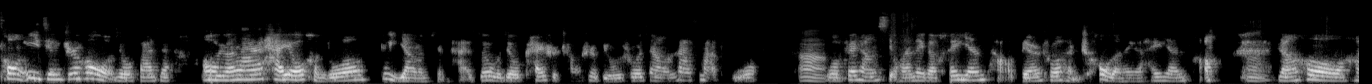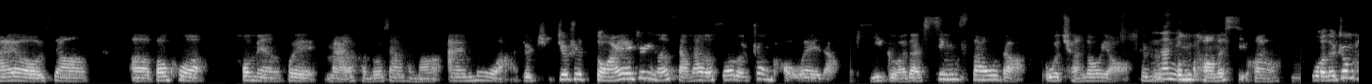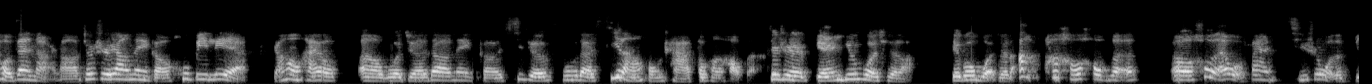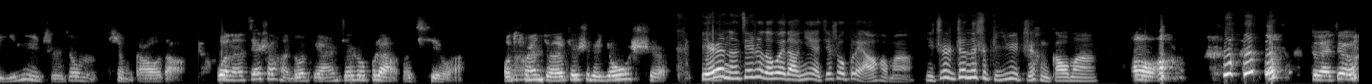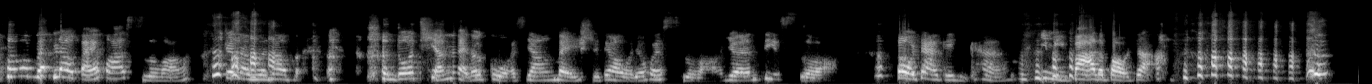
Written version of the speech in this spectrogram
从疫情之后，我就发现，哦，原来还有很多不一样的品牌，所以我就开始尝试，比如说像纳斯马图，嗯，我非常喜欢那个黑烟草，别人说很臭的那个黑烟草，嗯，然后还有像，呃，包括。后面会买了很多像什么爱慕啊，就就是总而言之，你能想到的所有的重口味的、皮革的、腥骚的，我全都有，就是疯狂的喜欢。我的重口在哪儿呢？就是要那个忽必烈，然后还有呃，我觉得那个西爵夫的西兰红茶都很好闻，就是别人晕过去了，结果我觉得啊，它好好闻。呃，后来我发现，其实我的鼻阈值就挺高的，我能接受很多别人接受不了的气味。我突然觉得这是个优势，别人能接受的味道你也接受不了，好吗？你这真的是比阈值很高吗？哦，对，就 闻到白花死亡，真的闻到 很多甜美的果香美食调，我就会死亡，原地死亡。爆炸给你看，一米八的爆炸。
